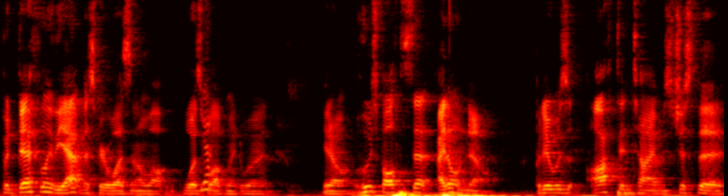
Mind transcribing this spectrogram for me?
but definitely the atmosphere wasn't unwelcome, was Yeah. welcoming to women. You know, whose fault is that? I don't know. But it was oftentimes just the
